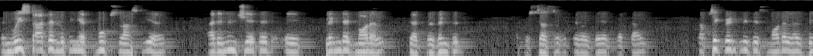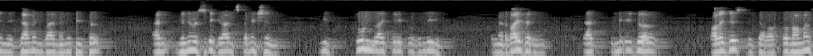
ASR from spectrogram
When we started looking at MOOCs last year, had initiated a blended model that presented. Professor Sasravati was there at that time. Subsequently, this model has been examined by many people and University Grants Commission is soon likely to release an advisory that individual colleges which are autonomous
